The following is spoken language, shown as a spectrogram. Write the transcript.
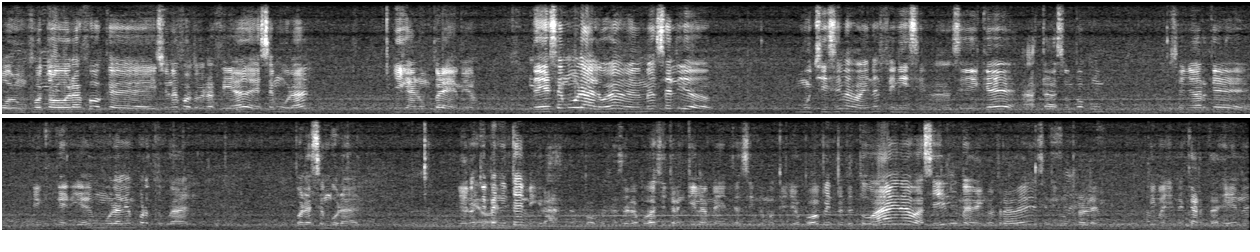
por un fotógrafo que hizo una fotografía de ese mural y ganó un premio. De ese mural, bueno, me han salido muchísimas vainas finísimas, así que hasta hace un poco un señor que quería un mural en Portugal, por ese mural. Yo no estoy pendiente de migrar tampoco, o sea, se lo puedo decir tranquilamente, así como que yo puedo pintarte tu vaina, vacilo y me vengo otra vez sin ningún problema. Te imaginas Cartagena.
